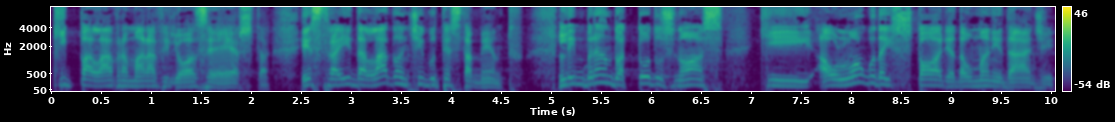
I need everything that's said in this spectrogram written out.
Que palavra maravilhosa é esta, extraída lá do Antigo Testamento, lembrando a todos nós que ao longo da história da humanidade,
